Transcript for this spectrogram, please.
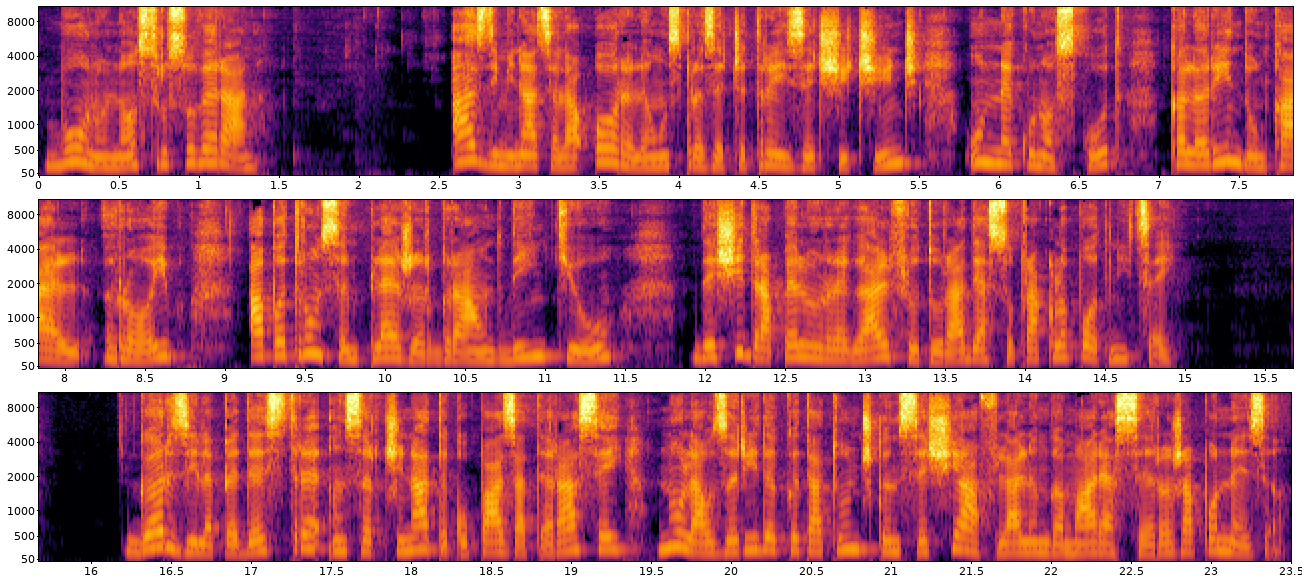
bunul nostru suveran. Azi dimineață la orele 11.35, un necunoscut, călărind un Kyle Roib, a pătruns în pleasure ground din Kew, deși drapelul regal flutura deasupra clopotniței. Gărzile pedestre, însărcinate cu paza terasei, nu l-au zărit decât atunci când se și afla lângă marea seră japoneză.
